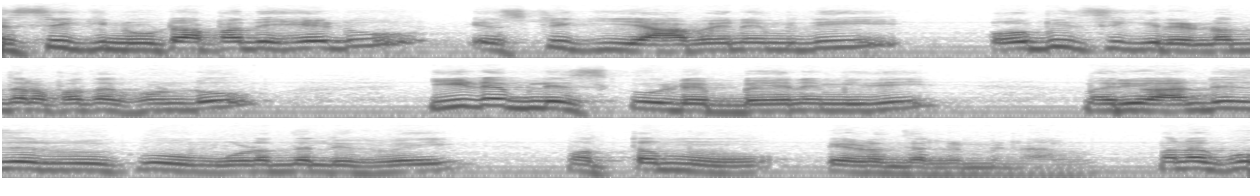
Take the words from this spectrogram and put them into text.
ఎస్సీకి నూట పదిహేడు ఎస్టీకి యాభై ఎనిమిది ఓబీసీకి రెండు వందల పదకొండు ఈడబ్ల్యూఎస్కు డెబ్బై ఎనిమిది మరియు అన్రిజర్వ్కు మూడు వందల ఇరవై మొత్తము ఏడు వందల ఎనభై నాలుగు. మనకు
